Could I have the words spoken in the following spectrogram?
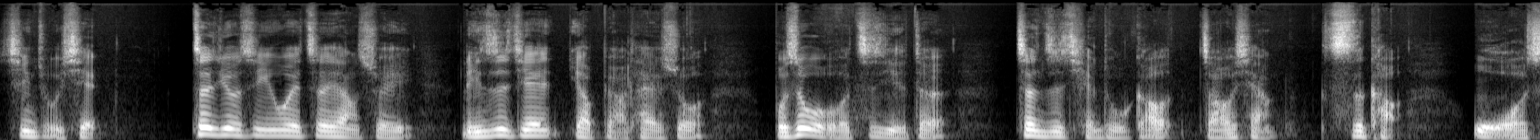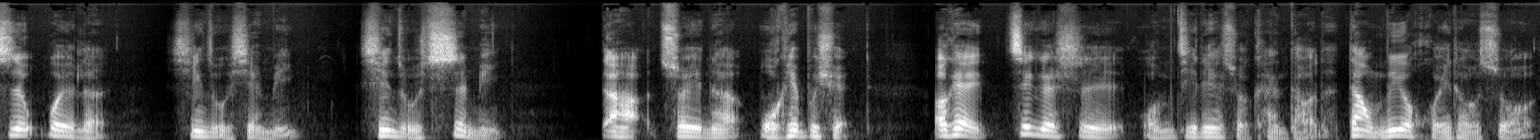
新竹县。这就是因为这样，所以林志坚要表态说，不是为我自己的政治前途高着想思考，我是为了新竹县民、新竹市民啊，所以呢，我可以不选。OK，这个是我们今天所看到的，但我们又回头说，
